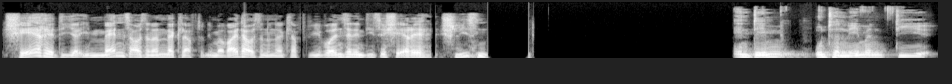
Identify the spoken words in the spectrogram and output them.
Schere, die ja immens auseinanderklafft und immer weiter auseinanderklafft, wie wollen Sie denn diese Schere schließen? Indem Unternehmen, die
